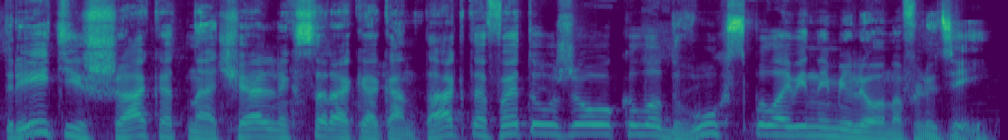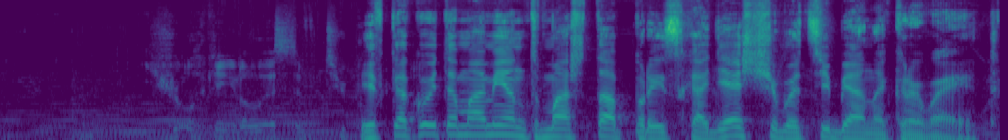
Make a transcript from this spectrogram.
Третий шаг от начальных 40 контактов – это уже около двух с половиной миллионов людей. И в какой-то момент масштаб происходящего тебя накрывает.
